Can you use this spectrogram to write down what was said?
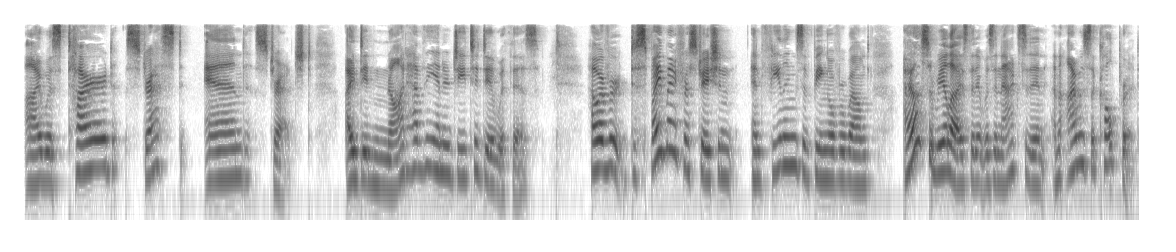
I was tired, stressed, and stretched. I did not have the energy to deal with this. However, despite my frustration and feelings of being overwhelmed, I also realized that it was an accident and I was the culprit.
